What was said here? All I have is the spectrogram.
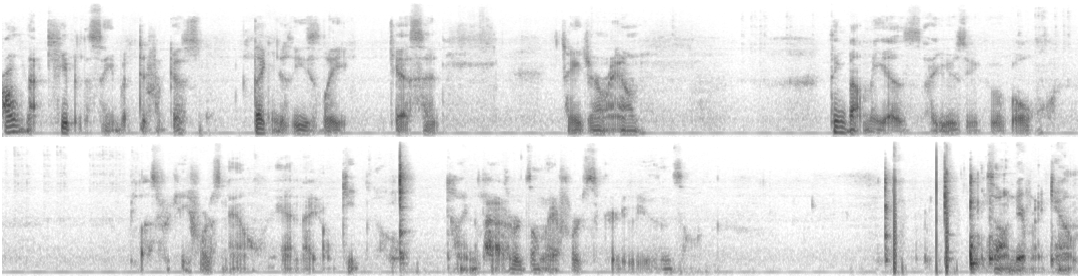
probably not keep it the same but different because they can just easily guess it, change it around. thing about me is I usually Google Plus for GeForce Now, and I don't keep kind of passwords on there for security reasons. It's on a different account.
